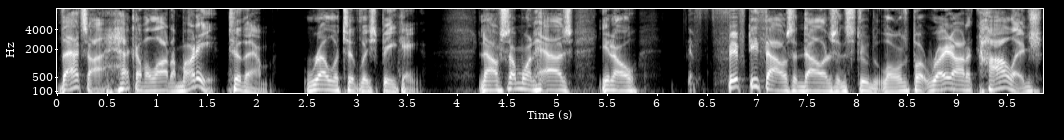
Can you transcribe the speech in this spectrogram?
that's a heck of a lot of money to them, relatively speaking. Now, if someone has, you know, fifty thousand dollars in student loans, but right out of college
